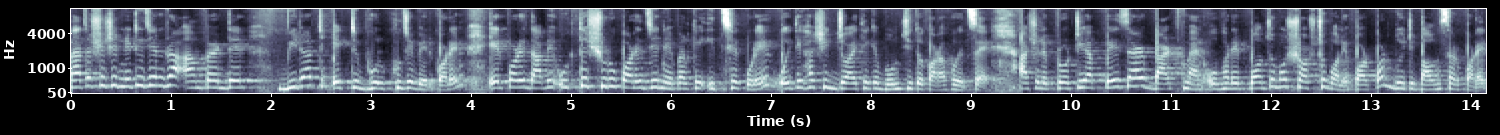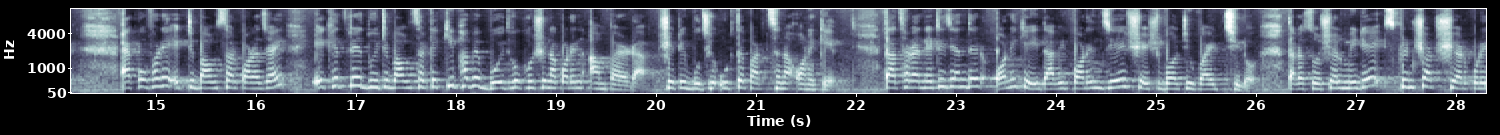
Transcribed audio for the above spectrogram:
ম্যাচের শেষে নেটিজেনরা আম্পায়ারদের বিরাট একটি ভুল খুঁজে বের করেন। এরপরে দাবি উঠতে শুরু করে যে, নেপালকে ইচ্ছে করে ঐতিহাসিক জয় থেকে বঞ্চিত করা হয়েছে। আসলে প্রোটিয়া পেসার ব্যাটম্যান ওভারের পঞ্চম ও ষষ্ঠ বলে পরপর দুইটি বাউন্সার করেন। এক ওভারে একটি বাউন্সার করা যায়। এক্ষেত্রে দুইটি বাউন্সারকে কীভাবে বৈধ ঘোষণা করেন আম্পায়াররা, সেটি বুঝে উঠতে পারছে না অনেকে। তাছাড়া নেটিজেনদের অনেকেই দাবি করেন যে শেষ বলটি ওয়াইড ছিল। তারা সোশ্যাল মিডিয়ায় স্ক্রিনশট শেয়ার করে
